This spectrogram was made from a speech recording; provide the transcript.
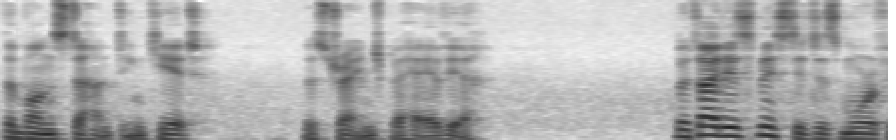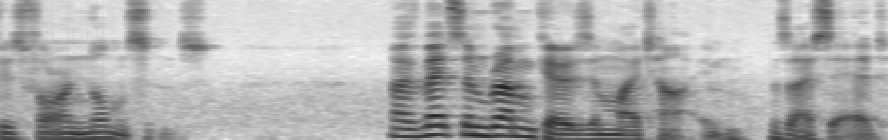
the monster hunting kit, the strange behaviour. But I dismissed it as more of his foreign nonsense. I've met some rumcoes in my time, as I said.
